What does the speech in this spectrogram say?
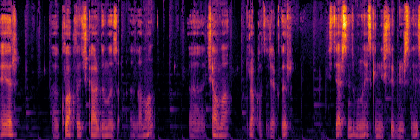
eğer e, kulaklığı çıkardığımız zaman e, çalma duraklatacaktır. İsterseniz bunu etkinleştirebilirsiniz.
